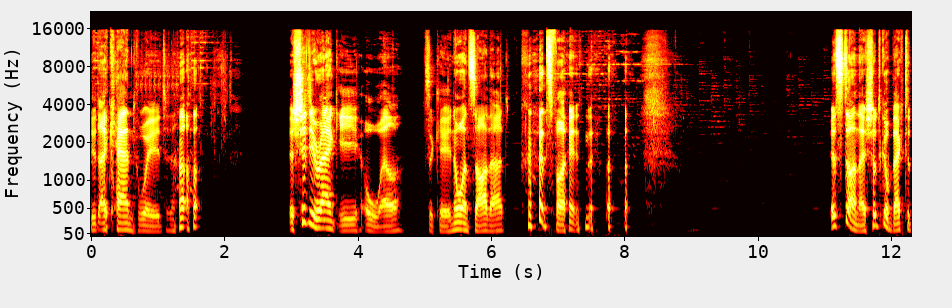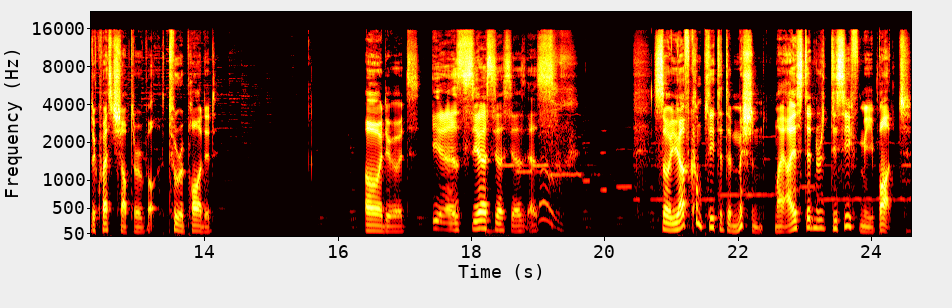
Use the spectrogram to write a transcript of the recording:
Dude, I can't wait. A shitty rank E. Oh well. It's okay. No one saw that. it's fine. it's done. I should go back to the quest shop to, to report it. Oh, dude. Yes, yes, yes, yes, yes. So you have completed the mission. My eyes didn't deceive me, but...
